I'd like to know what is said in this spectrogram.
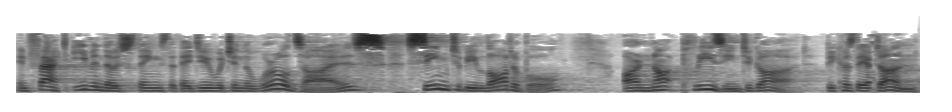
In fact, even those things that they do which in the world's eyes seem to be laudable are not pleasing to God because they are done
